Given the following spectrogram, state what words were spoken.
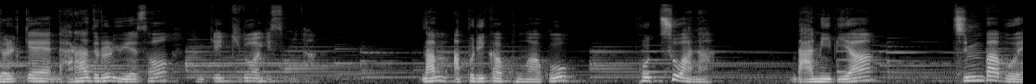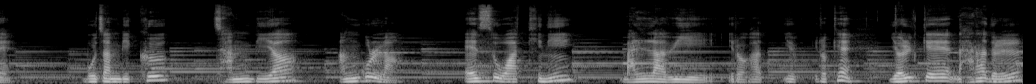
10개 나라들을 위해서 함께 기도하겠습니다. 남아프리카 공화국, 보츠와나, 나미비아, 짐바브웨, 모잠비크, 잠비아, 앙골라, 에스와티니, 말라위 이렇게 10개의 나라들을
